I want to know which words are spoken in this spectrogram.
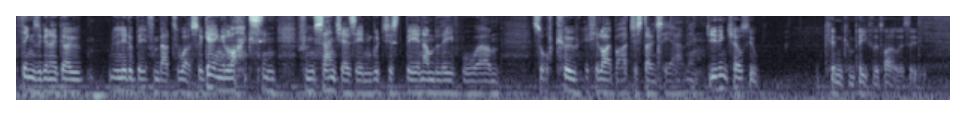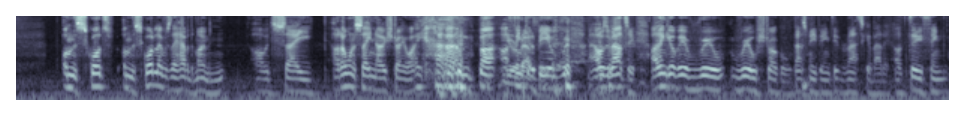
things are going to go a little bit from bad to worse. So getting a likes in from Sanchez in would just be an unbelievable um, sort of coup, if you like. But I just don't see it happening. Do you think Chelsea can compete for the title this season? On the squads, on the squad levels they have at the moment, I would say I don't want to say no straight away, um, but I think it'll be. A re- I was about to. I think it'll be a real, real struggle. That's me being diplomatic about it. I do think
